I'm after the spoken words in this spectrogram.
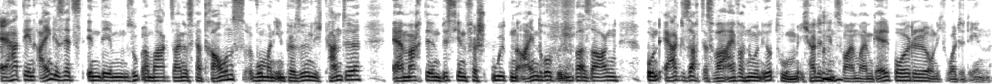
Er hat den eingesetzt in dem Supermarkt seines Vertrauens, wo man ihn persönlich kannte. Er machte ein bisschen verspulten Eindruck, würde ich mal sagen. Und er hat gesagt, das war einfach nur ein Irrtum. Ich hatte mhm. den zwar in meinem Geldbeutel und ich wollte den,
